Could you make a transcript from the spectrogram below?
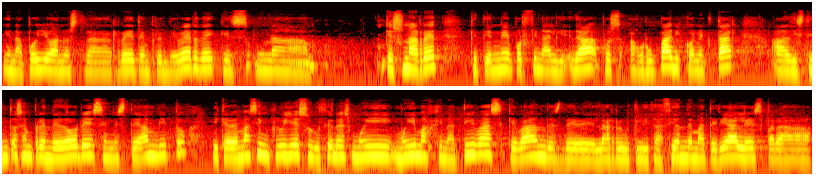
y en apoyo a nuestra red Emprende Verde, que es una que es una red que tiene por finalidad pues, agrupar y conectar a distintos emprendedores en este ámbito y que además incluye soluciones muy, muy imaginativas que van desde la reutilización de materiales para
